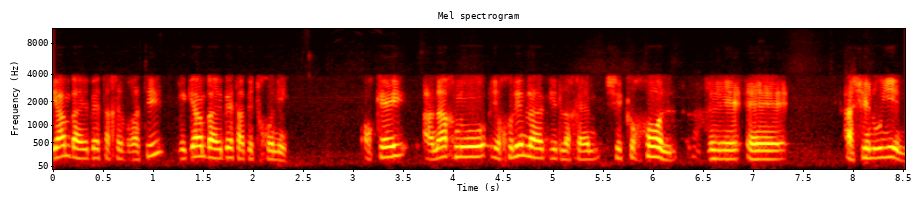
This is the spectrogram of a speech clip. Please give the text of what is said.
גם בהיבט החברתי וגם בהיבט הביטחוני. אוקיי? אנחנו יכולים להגיד לכם שככל והשינויים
